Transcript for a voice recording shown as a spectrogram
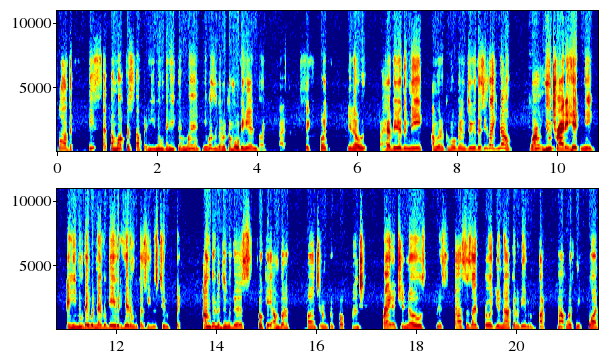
blah. He set them up for stuff that he knew that he could win. He wasn't going to come over here and like, six foot, you know, heavier than me. I'm going to come over and do this. He's like, no, why don't you try to hit me? And he knew they would never be able to hit him because he was too quick. I'm going to do this. Okay. I'm going to punch and I'm going to punch right at your nose. And as fast as I throw it, you're not going to be able to block. Count with me. One,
